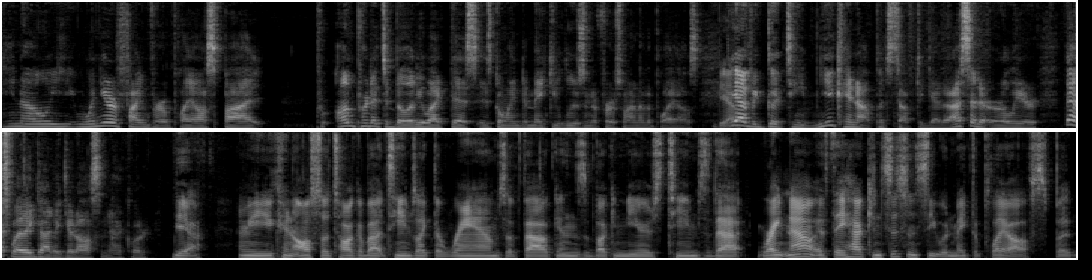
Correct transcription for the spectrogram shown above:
you know, when you're fighting for a playoff spot, unpredictability like this is going to make you lose in the first round of the playoffs. Yeah. You have a good team. You cannot put stuff together. I said it earlier. That's why they got to get Austin Ekeler. Yeah. I mean, you can also talk about teams like the Rams, the Falcons, the Buccaneers, teams that right now, if they had consistency, would make the playoffs. But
